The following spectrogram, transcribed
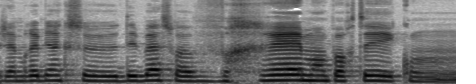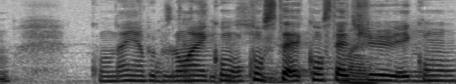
j'aimerais bien que ce débat soit vraiment porté et qu'on qu'on aille un peu plus loin et qu'on statue et qu'on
